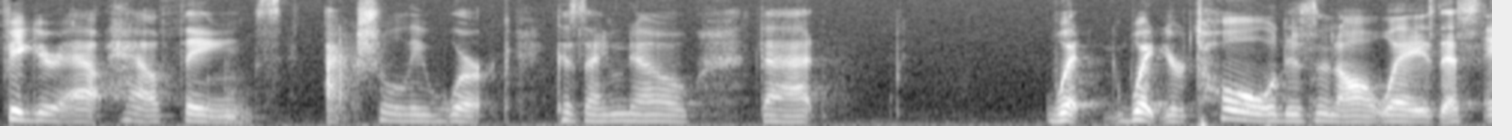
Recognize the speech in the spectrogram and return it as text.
figure out how things actually work. Because I know that what what you're told isn't always that's the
